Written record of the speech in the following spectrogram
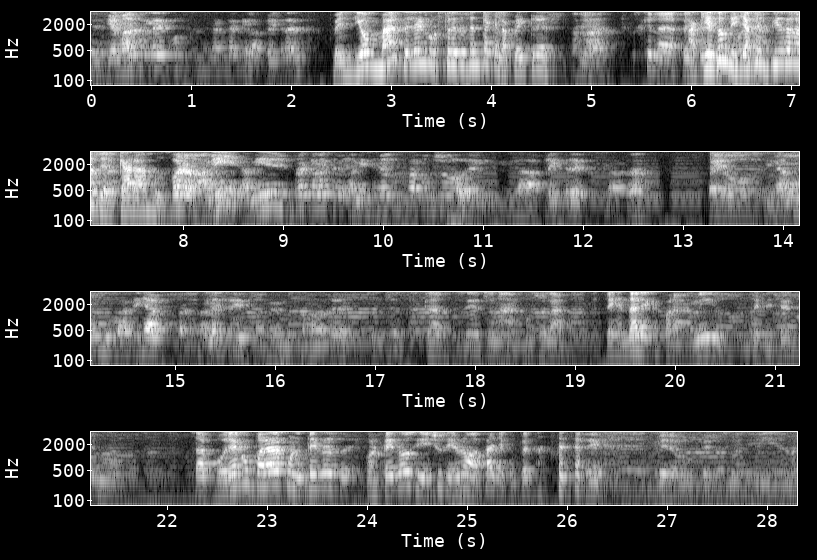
Vendía más el Xbox 360 que la Play 3. Vendió más el Xbox 360 que la Play 3. Sí. Ajá. Es que la Play Aquí 3 es donde ya se empiezan a acercar ambos. Bueno, a mí, a mí, francamente, a mí sí me gusta mucho el- la Play 3, la verdad. Pero si me dan así ya personalmente, a mí me gusta más el Xbox 360. Claro, sí, es una consola legendaria que para mí definitivamente no... O sea, podría comparar con el Play 2, con el Play 2 y de hecho sería una batalla completa. Sí. Pero, pero sí, sí, es una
